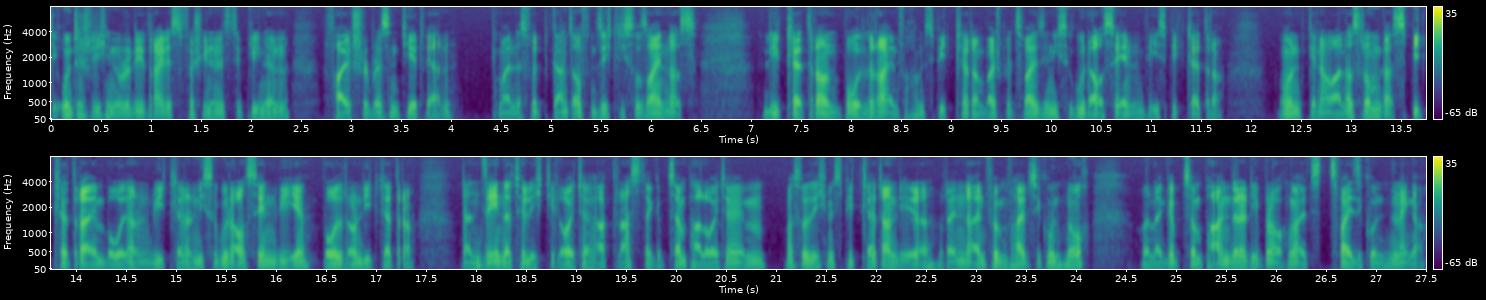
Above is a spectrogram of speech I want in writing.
die unterschiedlichen oder die drei verschiedenen Disziplinen falsch repräsentiert werden. Ich meine, es wird ganz offensichtlich so sein, dass Leadkletterer und Boulderer einfach am Speedklettern beispielsweise nicht so gut aussehen wie Speedkletterer. Und genau andersrum, dass Speedkletterer im Bouldern und Leadklettern nicht so gut aussehen wie Boulderer und Leadkletterer. Dann sehen natürlich die Leute, ah krass, da gibt es ein paar Leute im, was weiß ich, im Speedklettern, die rennen da in 5,5 Sekunden hoch. Und dann gibt es ein paar andere, die brauchen als zwei Sekunden länger.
